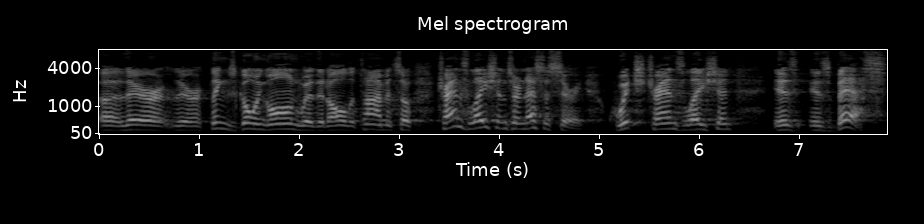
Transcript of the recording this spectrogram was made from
Uh, there, there are things going on with it all the time. And so translations are necessary. Which translation is, is best?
